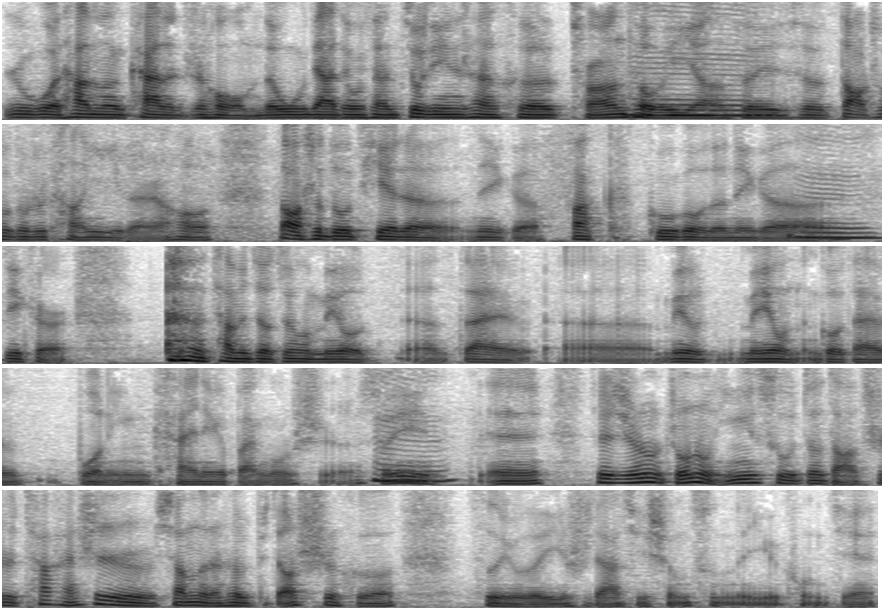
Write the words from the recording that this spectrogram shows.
如果他们开了之后，我们的物价就会像旧金山和 Toronto 一样，嗯。所以就到处都是抗议的，然后到处都贴着那个 fuck Google 的那个嗯。sticker，、他们就最后没有呃在呃没有没有能够在柏林开那个办公室，所以、呃，就这种种种因素就导致他还是相对来说比较适合自由的艺术家去生存的一个空间。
